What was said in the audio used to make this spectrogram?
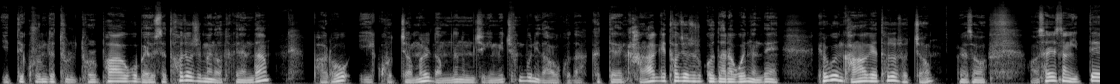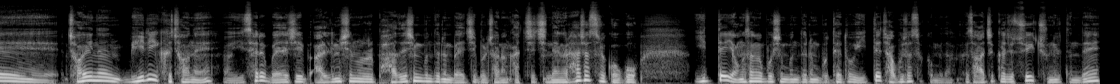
이때 구름대 돌 파하고 매수세 터져주면 어떻게 된다? 바로 이 고점을 넘는 움직임이 충분히 나올 거다. 그때는 강하게 터져줄 거다라고 했는데 결국엔 강하게 터져줬죠. 그래서 어, 사실상 이때 저희는 미리 그 전에 어, 이 세력 매집 알림 신호를 받으신 분들은 매집을 저랑 같이 진행을 하셨을 거고 이때 영상을 보신 분들은 못해도 이때 잡으셨을 겁니다. 그래서 아직까지 수익 중일 텐데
